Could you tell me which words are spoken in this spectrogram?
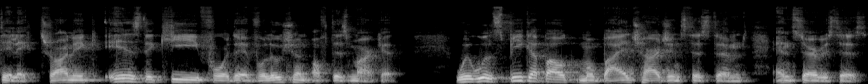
the electronic is the key for the evolution of this market. We will speak about mobile charging systems and services,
